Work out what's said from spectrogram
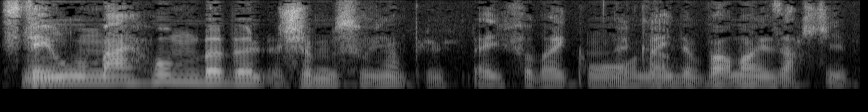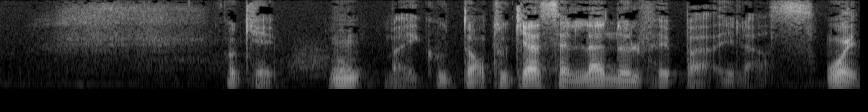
C'était où My Home Bubble Je me souviens plus. Là, il faudrait qu'on aille le voir dans les archives. Ok. Bon, mm. bah écoute, en tout cas, celle-là ne le fait pas, hélas. Oui.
